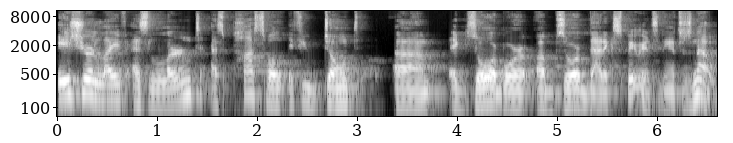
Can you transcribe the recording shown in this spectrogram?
is your life as learned as possible if you don't um, absorb or absorb that experience? And the answer is no.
